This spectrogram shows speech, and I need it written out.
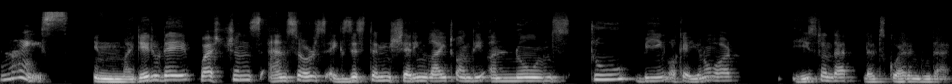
Nice. in my day-to-day questions answers existence sharing light on the unknowns to being okay you know what? He's done that. Let's go ahead and do that.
